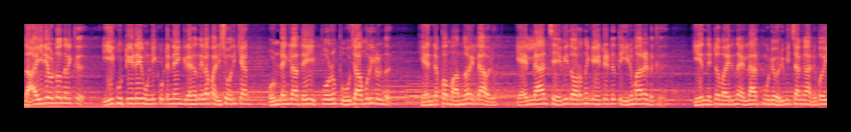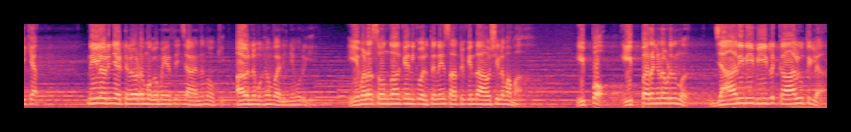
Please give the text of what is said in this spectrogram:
ധൈര്യമുണ്ടോ നിനക്ക്? ഈ കുട്ടിയുടെയും ഉണ്ണിക്കുട്ടിന്റെയും ഗ്രഹനില പരിശോധിക്കാൻ ഉണ്ടെങ്കിൽ അദ്ദേഹം ഇപ്പോഴും പൂജാമുറിയിലുണ്ട്. എന്റെ ഒപ്പം വന്നോ എല്ലാവരും. എല്ലാം ചെവി തുറന്ന് കേട്ടിട്ട് തീരുമാനം എടുക്ക് എന്നിട്ട് വരുന്ന എല്ലാവർക്കും കൂടി ഒരുമിച്ച് അങ്ങ് അനുഭവിക്കാം. നീലൊരു ഞെട്ടിലോടെ മുഖമുയർത്തി ജാനെ നോക്കി. അവന്റെ മുഖം വലിഞ്ഞു മുറുകി. ഇവളെ സ്വന്തമാക്കാൻ എനിക്ക് ഒരുത്തന്നെയും സർട്ടിഫിക്കറ്റ് ആവശ്യമില്ല മാമ. ഇപ്പോ ഇപ്പൊ ഇറങ്ങണ ഇവിടെ നിന്ന്. ജാനിനി വീട്ടിൽ കാലുത്തില്ല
